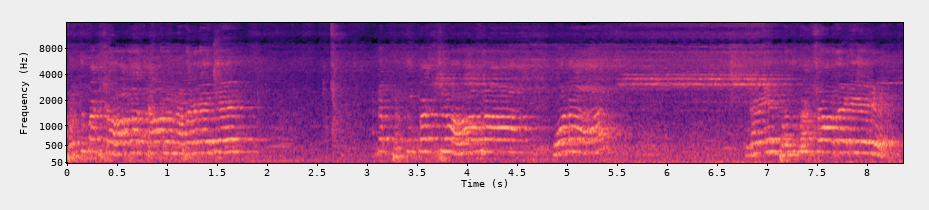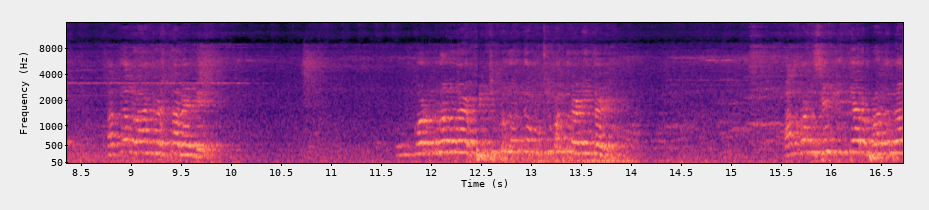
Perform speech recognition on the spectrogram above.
ప్రతిపక్ష హోదా కావాలని అడగలేదే? అంటే ప్రతిపక్ష హోదా కూడా ఇరవై ప్రతిపక్ష హోదా అడిగాడు సత్యం రామకృష్ణారెడ్డి. ఇంకొన్ని రోజులు పిచ్చి కుదిరితే ముఖ్యమంత్రి అడుగుతాడు. పదకొండు సీట్లు ఇచ్చారు ప్రజలు.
